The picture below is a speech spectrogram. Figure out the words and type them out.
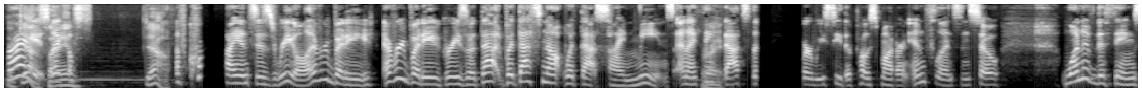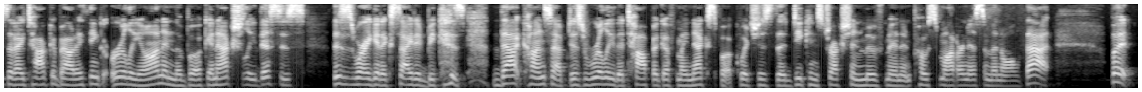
Like, right. Yeah, science. Like, yeah. Of course, science is real. Everybody, everybody agrees with that. But that's not what that sign means. And I think right. that's the where we see the postmodern influence. And so, one of the things that I talk about, I think early on in the book, and actually this is this is where I get excited because that concept is really the topic of my next book, which is the deconstruction movement and postmodernism and all of that. But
